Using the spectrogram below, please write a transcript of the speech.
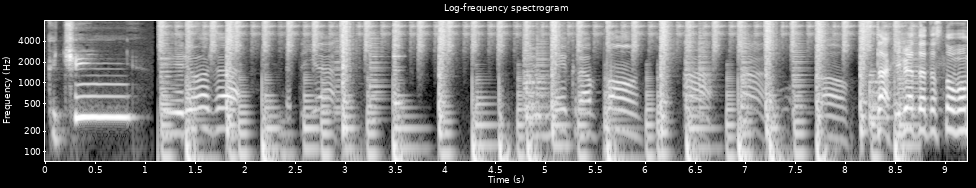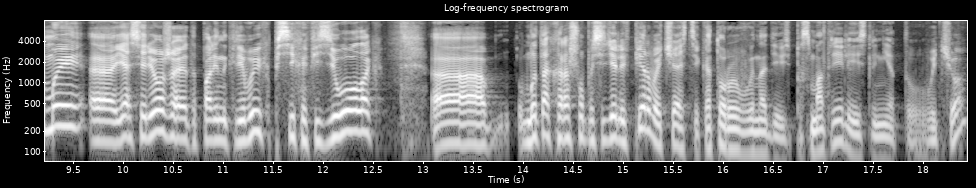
Качин. Сережа, это я. Микрофон. А, а. Так, ребята, это снова мы. Э, Я Сережа, это Полина Кривых, психофизиолог. Э, Мы так хорошо посидели в первой части, которую вы, надеюсь, посмотрели. Если нет, то вы чё?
